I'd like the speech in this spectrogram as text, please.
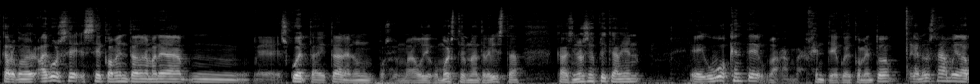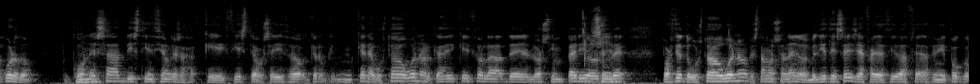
Claro, cuando algo se, se comenta de una manera mm, escueta y tal, en un, pues, en un audio como este, en una entrevista, claro, si no se explica bien, eh, hubo gente, gente que comentó que no estaba muy de acuerdo con esa distinción que, que, hiciste o que se hizo, creo que, era Gustavo Bueno el que, hizo la de los imperios de... Por cierto, Gustavo Bueno, que estamos en el año 2016, ya ha fallecido hace, hace muy poco.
